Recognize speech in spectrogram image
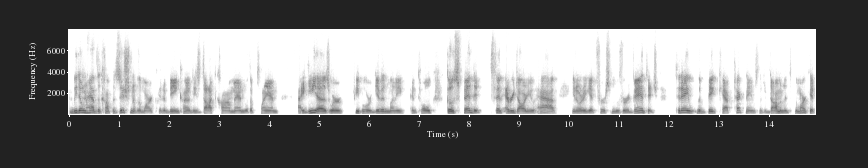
we don't have the composition of the market of being kind of these dot com men with a plan ideas where people were given money and told, go spend it, spend every dollar you have in order to get first mover advantage. Today, the big cap tech names that are dominant in the market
